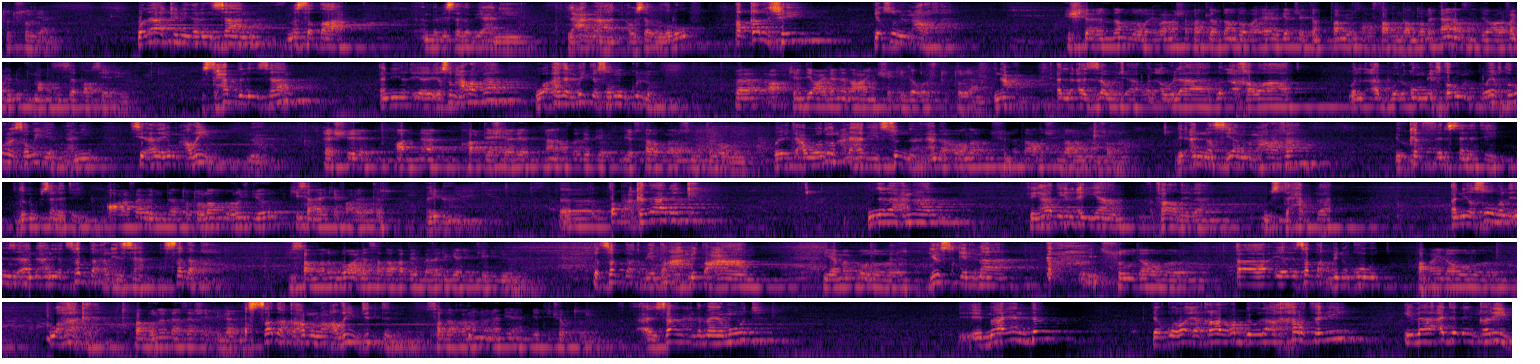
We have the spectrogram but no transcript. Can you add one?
tutsun yani. ولكن إذا الإنسان ما استطاع إما بسبب يعني العمل أو سبب ظروف أقل شيء يصوم يوم عرفة. İşlerinden dolayı ve meşakkatlerden dolayı eğer gerçekten tutamıyorsa hastalığından dolayı en azından diyor Arafa günü tutmanızı size tavsiye ediyorum. يستحب للإنسان أن ي- يصوم عرفة وأهل البيت يصومون كلهم Ve kendi ailene de aynı şekilde oruç tuttur yani. نعم ال- الزوجة والأولاد والأخوات والأب والأم يفطرون ويفطرون سويا يعني يصير هذا يوم عظيم نعم Eşi, anne, kardeşleri en diyor gö- göster onlara sünnetin olduğunu. ويتعودون على هذه السنة Ve العمل onlar bu sünnete alışırlar ondan sonra. لأن صيام يوم عرفة يكفر سنتين ذنوب سنتين Arafa gününde tutulan oruç diyor iki senelik kefarettir. اي نعم آه، طبعا كذلك من الأعمال في هذه الأيام فاضلة مستحبة أن يصوم الإنسان أن يتصدق الإنسان الصدقة İnsanların bu ayda sadaka vermeleri gerektiğini diyor. يتصدق بطعام, بطعام Yemek olur, يسقي الماء su da olur, آه، يتصدق بنقود parayla olur وهكذا ve buna benzer şekiller. الصدقة أمر عظيم جدا Sadakanın önemi, ehemmiyeti çoktur. الإنسان عندما يموت ما يندم يقول قال ربي ولا أخرتني إلى أجل قريب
